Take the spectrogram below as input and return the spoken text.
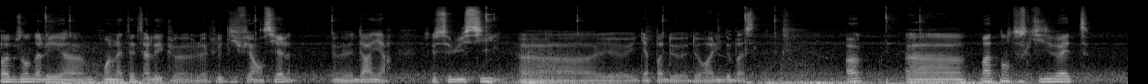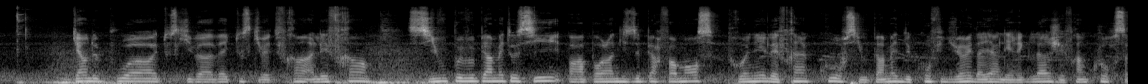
pas besoin d'aller vous prendre la tête avec le, différentiel derrière. Parce que celui-ci, il n'y a pas de, de, rallye de base. maintenant, tout ce qui va être gain de poids et tout ce qui va avec, tout ce qui va être frein. Les freins, si vous pouvez vous permettre aussi, par rapport à l'indice de performance, prenez les freins course, qui vous permettent de configurer derrière les réglages et freins course.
